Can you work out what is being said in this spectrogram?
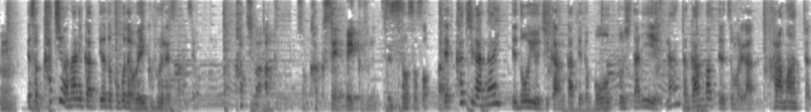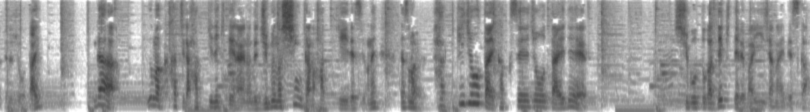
うん。で、その価値は何かっていうと、ここではウェイクフルネスなんですよ。価値はあくまでその覚醒、ウェイクフルネス。そうそうそう。はい、で、価値がないってどういう時間かっていうと、ぼーっとしたり、なんか頑張ってるつもりが空回っちゃってる状態が、うまく価値が発揮できていないので、自分の進化の発揮ですよね。でその発揮状態、覚醒状態で、仕事ができてればいいじゃないですか。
